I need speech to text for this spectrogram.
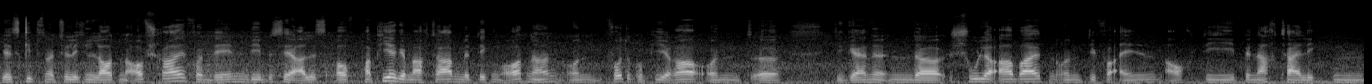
Jetzt gibt es natürlich einen lauten Aufschrei von denen, die bisher alles auf Papier gemacht haben mit dicken Ordnern und Fotokopierer und äh, die gerne in der Schule arbeiten und die vor allem auch die Benachteiligten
